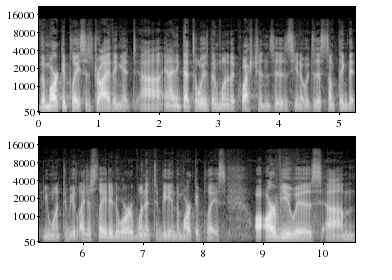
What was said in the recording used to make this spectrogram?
the marketplace is driving it. Uh, and I think that's always been one of the questions is, you know, is this something that you want to be legislated or want it to be in the marketplace? Our view is, um,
